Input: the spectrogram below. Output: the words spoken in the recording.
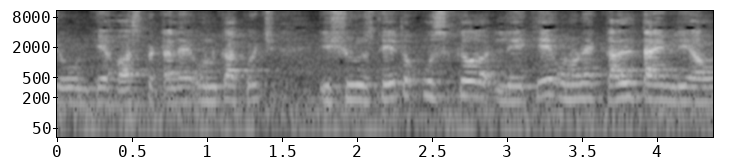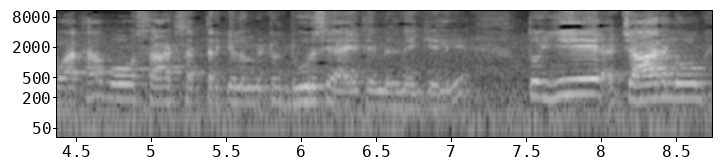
जो उनके हॉस्पिटल है उनका कुछ इश्यूज़ थे तो उसको लेके उन्होंने कल टाइम लिया हुआ था, वो साठ सत्तर किलोमीटर दूर से आए थे मिलने के लिए। तो ये चार लोग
